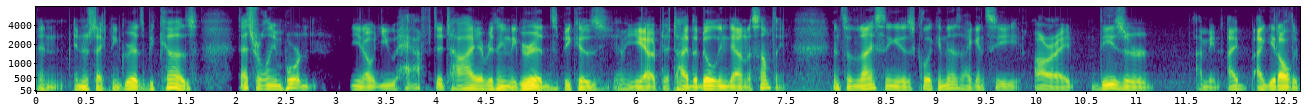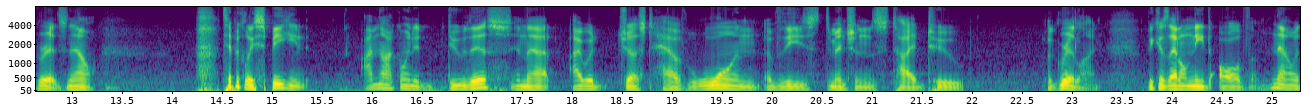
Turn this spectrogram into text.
and intersecting grids because that's really important. You know, you have to tie everything to grids because I mean you have to tie the building down to something. And so the nice thing is clicking this I can see, all right, these are I mean, I, I get all the grids. Now, typically speaking, I'm not going to do this in that I would just have one of these dimensions tied to a grid line because I don't need all of them. Now,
